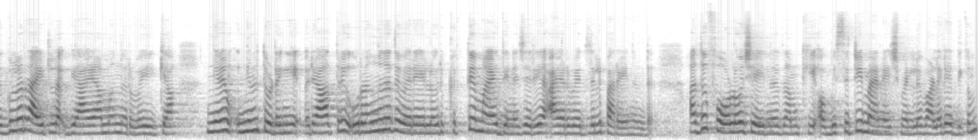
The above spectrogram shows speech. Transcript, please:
റെഗുലർ ആയിട്ടുള്ള വ്യായാമം നിർവഹിക്കുക ഇങ്ങനെ ഇങ്ങനെ തുടങ്ങി രാത്രി ഉറങ്ങുന്നത് വരെയുള്ള ഒരു കൃത്യമായ ദിനചര്യ ആയുർവേദത്തിൽ പറയുന്നുണ്ട്. അത് ഫോളോ ചെയ്യുന്നത് നമുക്ക് ഈ ഒബിസിറ്റി മാനേജ്മെന്റിൽ വളരെയധികം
